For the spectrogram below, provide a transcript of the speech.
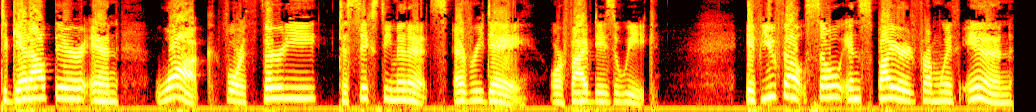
To get out there and walk for 30 to 60 minutes every day or five days a week. If you felt so inspired from within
